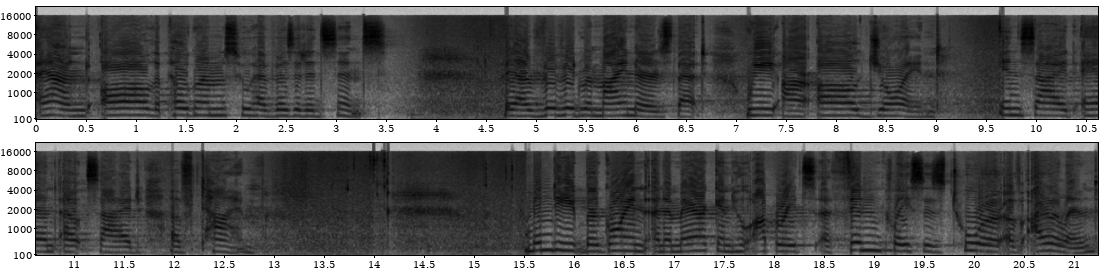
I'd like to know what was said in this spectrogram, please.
and all the pilgrims who have visited since. They are vivid reminders that we are all joined inside and outside of time. Mindie Burgoyne, an American who operates a Thin Places tour of Ireland,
